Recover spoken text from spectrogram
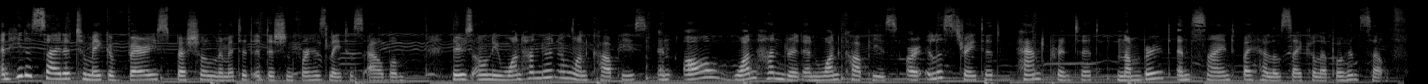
And he decided to make a very special limited edition for his latest album. There's only 101 copies, and all 101 copies are illustrated, hand printed, numbered, and signed by Hello Psychaleppo himself.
